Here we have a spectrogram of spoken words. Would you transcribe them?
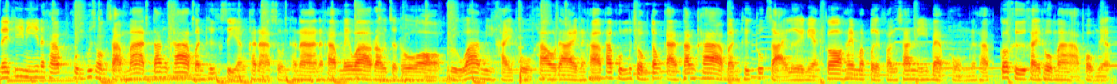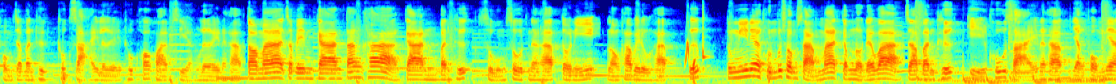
ในที่นี้นะครับคุณผู้ชมสามารถตั้งค่าบันทึกเสียงขณะสนทนานะครับไม่ว่าเราจะโทรออกหรือว่ามีใครโทรเข้าได้นะครับ ถ้าคุณผู้ชมต้องการตั้งค่าบันทึกทุกสายเลยเนี่ยก็ให้มาเปิดฟังก์ชันนี้แบบผมนะครับก็คือใครโทรมาหาผมเนี่ยผมจะบันทึกทุกสายเลย ทุกข้อความเสียงเลยนะครับต่อมาจะเป็นการตั้งค่าการบันทึกสูงสุดนะครับ ตัวนี้ลองเข้าไปดูครับปึ๊บ ตรงนี้เนี่ยคุณผู้ชมสามารถกำหนดได้ว่าจะบันทึกกี่คู่สายนะครับ อย่างผมเนี่ย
